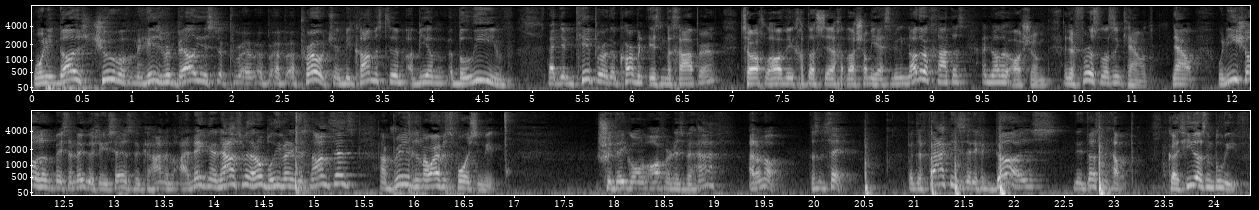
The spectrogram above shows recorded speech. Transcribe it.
When he does tshuva from his rebellious approach and becomes to believe that Yom Kippur, the carbon, is mechaper, he has to make another chatas, another asham, and the first one doesn't count. Now, when he shows up based on English, he says to the Kahanim, I make an announcement, I don't believe any of this nonsense, I'm bringing it because my wife is forcing me. Should they go and offer on his behalf? I don't know. Doesn't say. But the fact is that if it does, it doesn't help because he doesn't believe.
